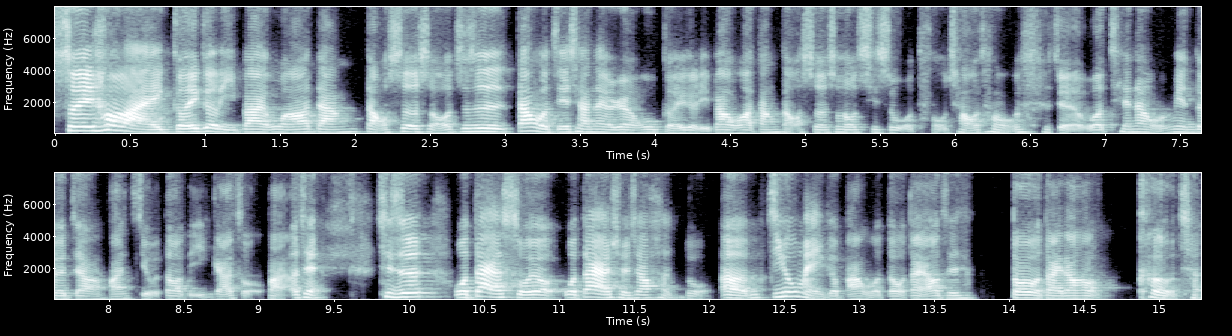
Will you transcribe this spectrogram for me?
所以后来隔一个礼拜，我要当导师的时候，就是当我接下那个任务，隔一个礼拜我要当导师的时候，其实我头超痛，我就觉得我天呐，我面对这样的班级，我到底应该怎么办？而且其实我带了所有，我带了学校很多，呃，几乎每一个班我都有带到这，都有带到课程，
